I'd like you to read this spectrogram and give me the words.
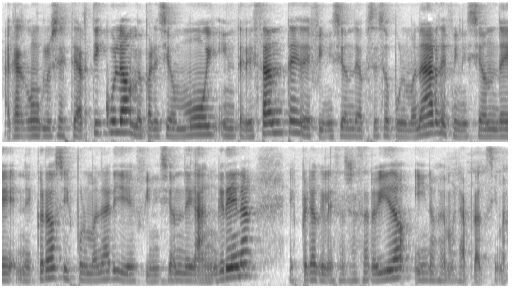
Acá concluye este artículo, me pareció muy interesante, definición de absceso pulmonar, definición de necrosis pulmonar y definición de gangrena. Espero que les haya servido y nos vemos la próxima.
